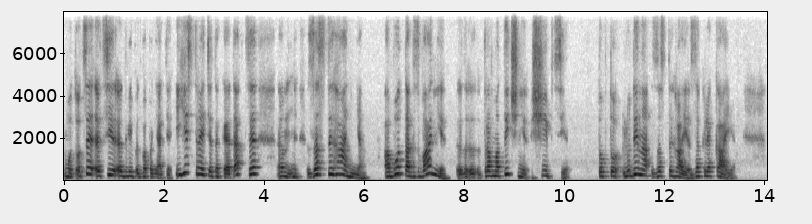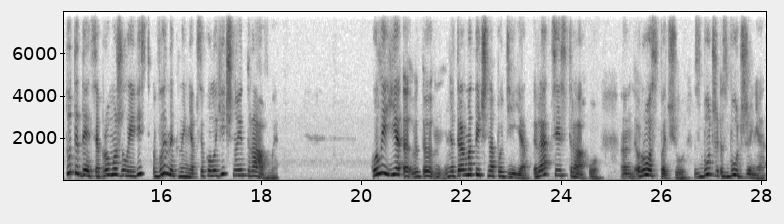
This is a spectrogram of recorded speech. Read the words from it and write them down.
От, Оце ці дві два поняття. І є третє таке, так, це ем, застигання або так звані травматичні щіпці. Тобто людина застигає, заклякає. Тут йдеться про можливість виникнення психологічної травми. Коли є е, е, травматична подія, реакції страху, е, розпачу, збудж- збудження,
